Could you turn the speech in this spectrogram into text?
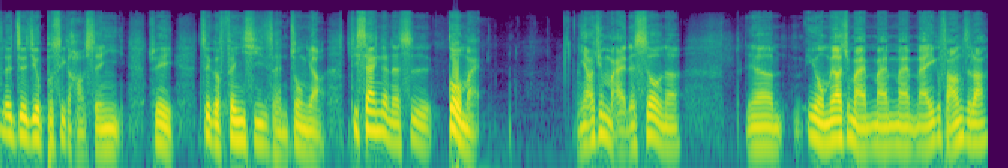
那这就不是一个好生意。所以这个分析是很重要。第三个呢是购买，你要去买的时候呢，呃，因为我们要去买买买买一个房子啦，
